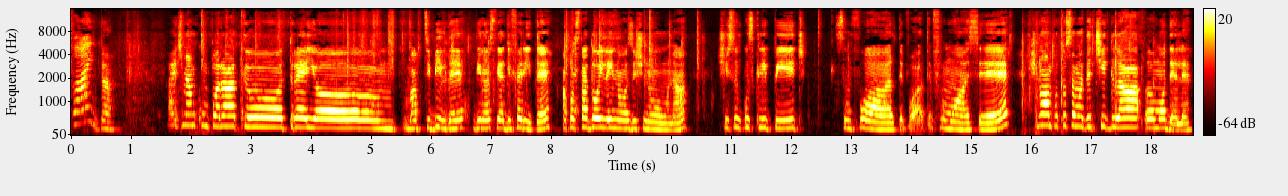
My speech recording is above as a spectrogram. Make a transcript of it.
fain. Da. Aici mi-am cumpărat uh, trei uh, abțibilde din astea diferite. A costat 2,99 lei una. Și sunt cu sclipici. Sunt foarte, foarte frumoase. Și nu am putut să mă decid la uh, modele.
